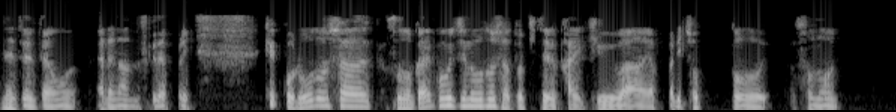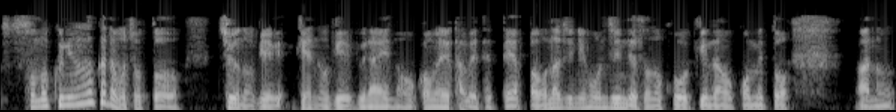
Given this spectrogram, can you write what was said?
ね、全然あれなんですけど、やっぱり、結構労働者、その外国人労働者と来てる階級は、やっぱりちょっと、その、その国の中でもちょっと中の下、下の下ぐらいのお米食べてて、やっぱ同じ日本人でその高級なお米と、あの、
